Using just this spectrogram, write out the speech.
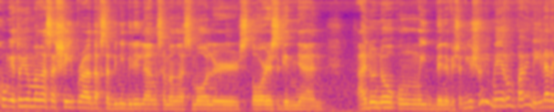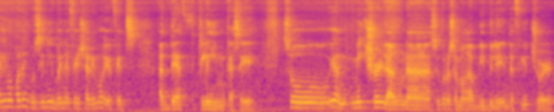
kung ito yung mga sachet products na binibili lang sa mga smaller stores, ganyan, I don't know kung may beneficiary. Usually, meron pa rin. Eh. Ilalagay mo pa rin kung sino yung beneficiary mo if it's a death claim kasi. So, yan, make sure lang na siguro sa mga bibili in the future,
